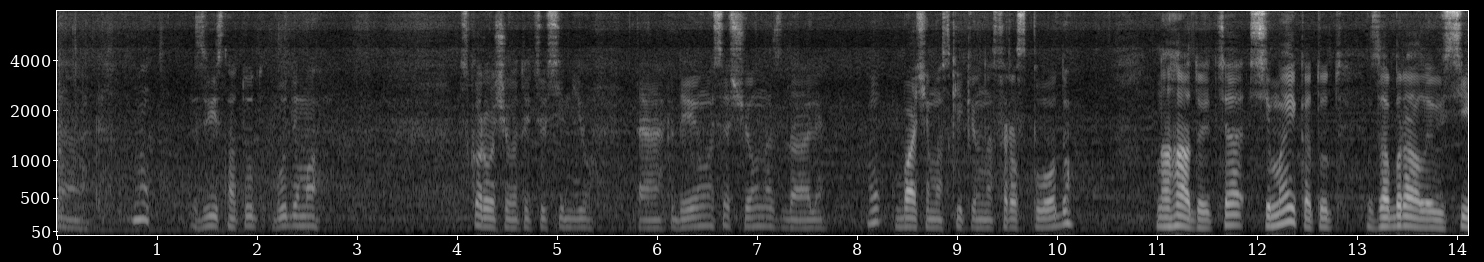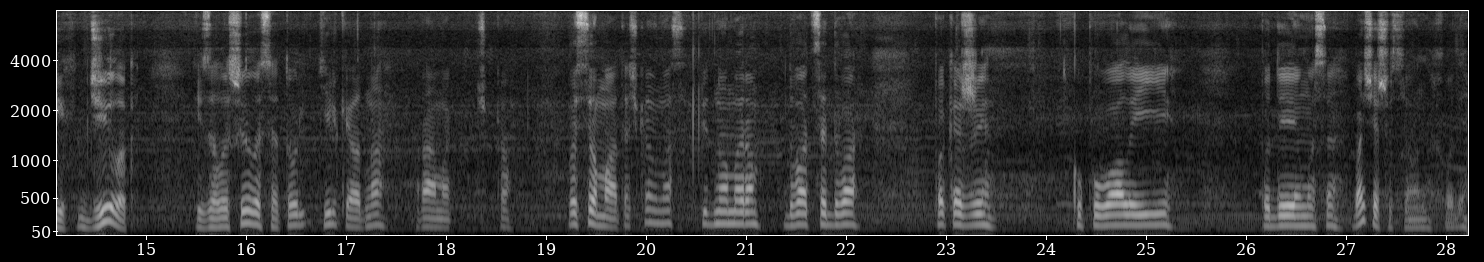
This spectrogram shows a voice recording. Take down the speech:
Так, ну, звісно, тут будемо скорочувати цю сім'ю. Так, дивимося, що в нас далі. Ну, бачимо, скільки в нас розплоду. Нагадую, ця сімейка тут забрали всіх бджілок і залишилася тільки одна рамочка. Ось маточка у нас під номером 22. Покажи. Купували її. Подивимося. Бачиш, ось вона ходить.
